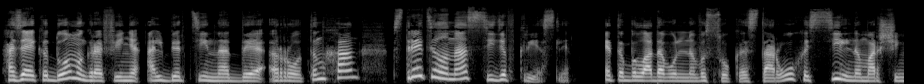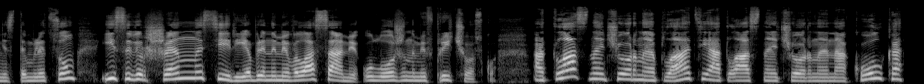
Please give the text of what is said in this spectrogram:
Хозяйка дома, графиня Альбертина де Роттенхан, встретила нас, сидя в кресле. Это была довольно высокая старуха с сильно морщинистым лицом и совершенно серебряными волосами, уложенными в прическу. Атласное черное платье, атласная черная наколка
